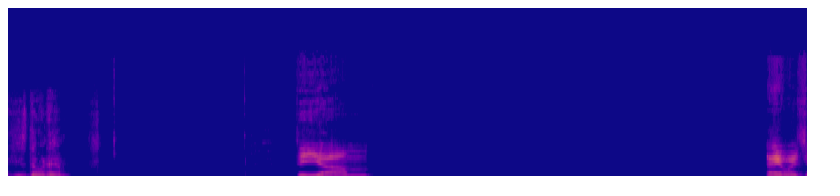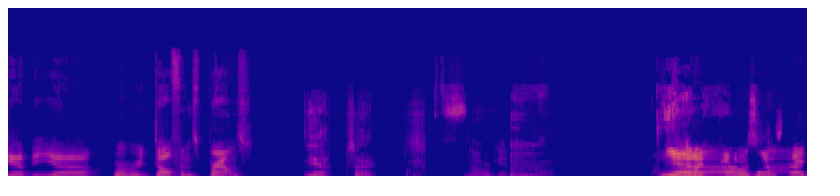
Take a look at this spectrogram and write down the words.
he's doing him. the um. Anyways, yeah, the uh, where were we? Dolphins, Browns? Yeah, sorry. No, we're good. Yeah, no, I- I wasn't. Browns, uh, Doug?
